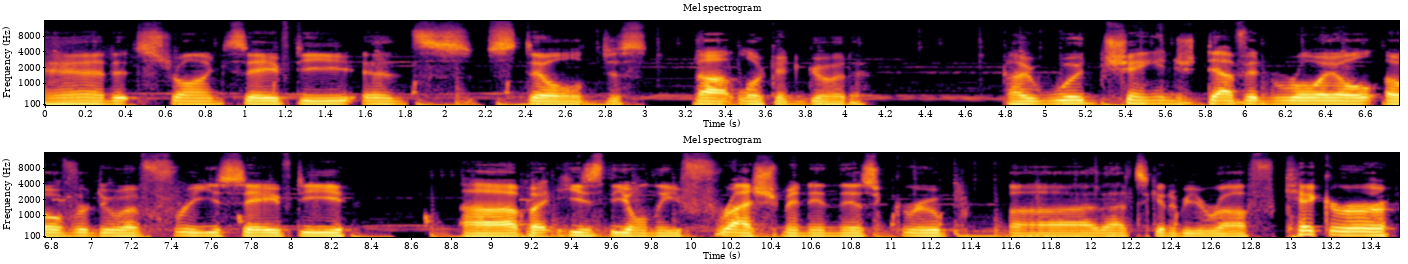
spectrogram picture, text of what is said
And it's strong safety. It's still just not looking good. I would change Devin Royal over to a free safety, uh, but he's the only freshman in this group. Uh, that's going to be rough. Kicker,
